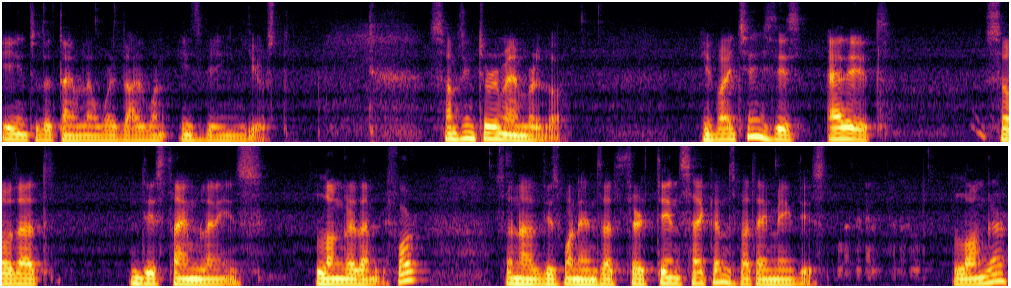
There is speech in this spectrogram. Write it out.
into the timeline where that one is being used. Something to remember though, if I change this edit so that this timeline is longer than before, so now this one ends at 13 seconds, but I make this longer.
